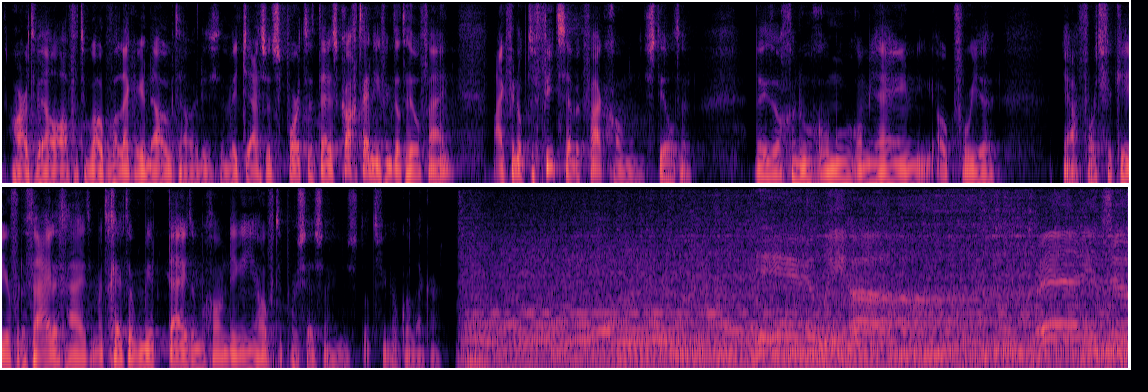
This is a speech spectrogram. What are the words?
Hard wel, af en toe ook wel lekker in de auto. Dus weet je, juist het sporten tijdens krachttraining vind ik dat heel fijn. Maar ik vind op de fiets heb ik vaak gewoon stilte. Er is al genoeg rumoer om je heen. Ook voor je, ja, voor het verkeer, voor de veiligheid. Maar het geeft ook meer tijd om gewoon dingen in je hoofd te processen. Dus dat vind ik ook wel lekker. Here we are, ready to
